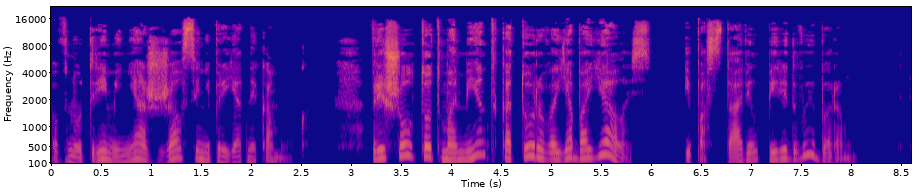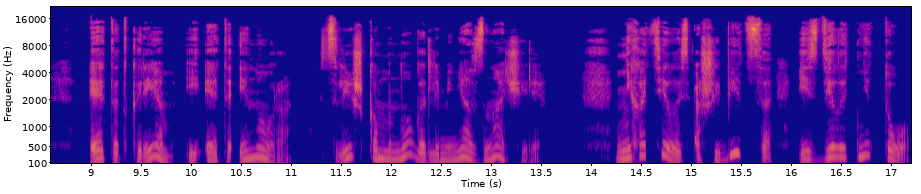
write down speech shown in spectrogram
Внутри меня сжался неприятный комок. Пришел тот момент, которого я боялась, и поставил перед выбором. Этот крем и эта инора слишком много для меня значили. Не хотелось ошибиться и сделать не то,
